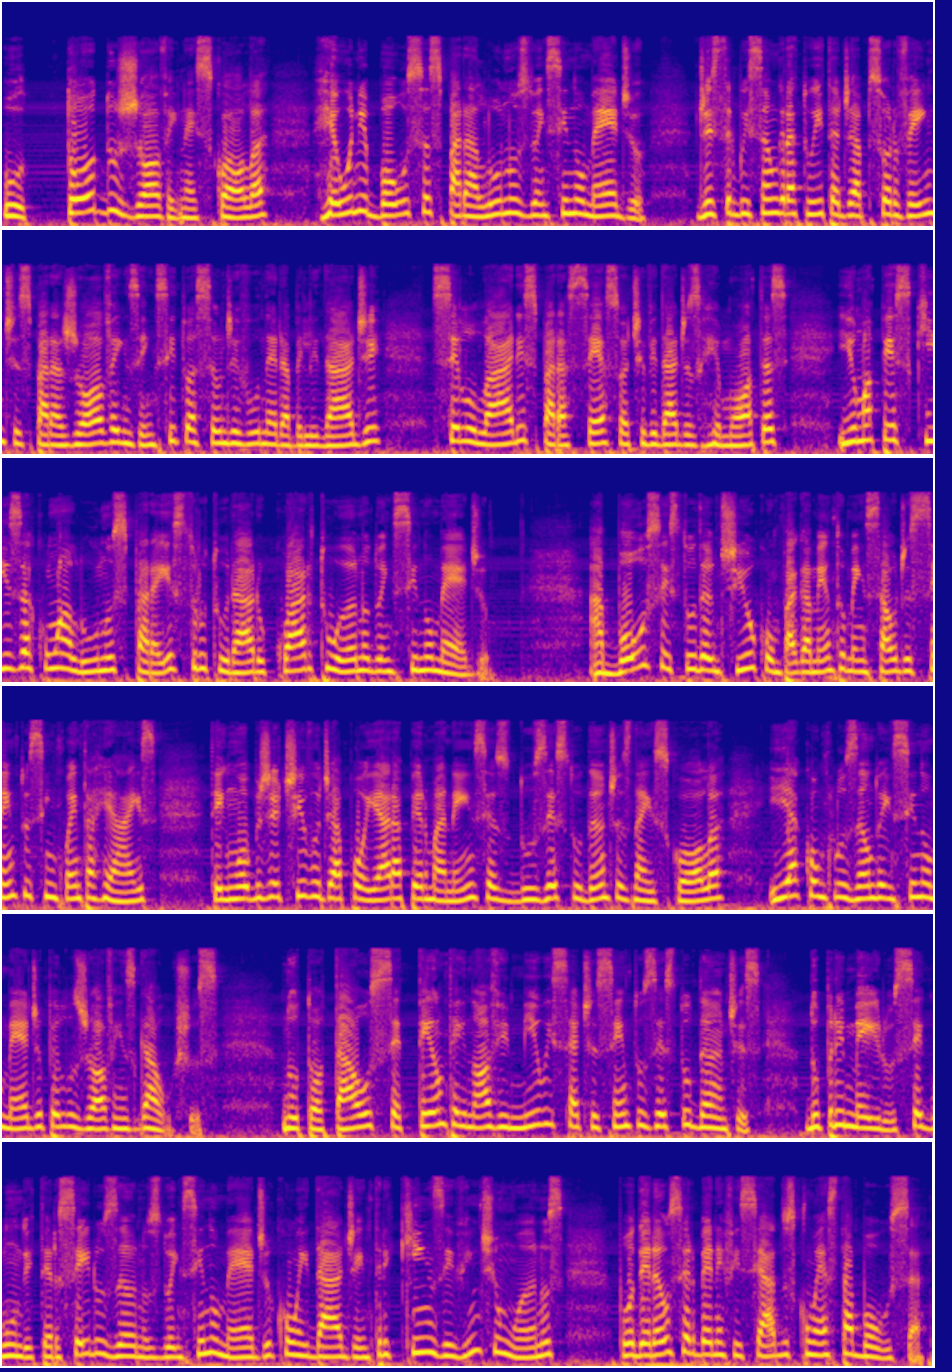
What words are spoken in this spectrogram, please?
O Todo Jovem na Escola reúne bolsas para alunos do ensino médio, distribuição gratuita de absorventes para jovens em situação de vulnerabilidade, celulares para acesso a atividades remotas e uma pesquisa com alunos para estruturar o quarto ano do ensino médio. A Bolsa Estudantil, com pagamento mensal de 150 reais, tem o objetivo de apoiar a permanência dos estudantes na escola e a conclusão do ensino médio pelos jovens gaúchos. No total, 79.700 estudantes do primeiro, segundo e terceiros anos do ensino médio com idade entre 15 e 21 anos poderão ser beneficiados com esta bolsa.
